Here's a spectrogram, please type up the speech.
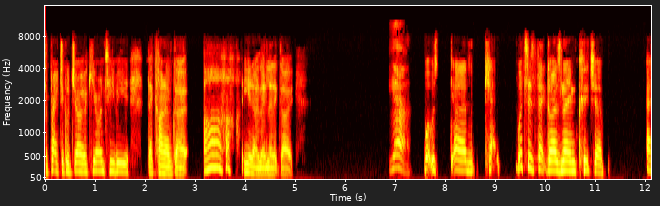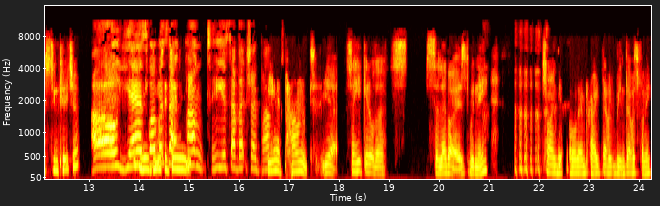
a practical joke. You're on TV," they kind of go, "Ah," you know, they let it go. Yeah. What was um, what's his that guy's name? Kutcher, Ashton Kutcher. Oh, yes. He What was that? do- Punked. He used to have that show, Punked. Yeah, punked. Yeah, so he'd get all the celebos, wouldn't he? Try and get all them pranked. That would be that was funny.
